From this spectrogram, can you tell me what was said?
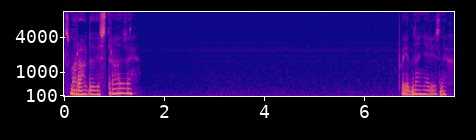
Смарагдові стрази. Поєднання різних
